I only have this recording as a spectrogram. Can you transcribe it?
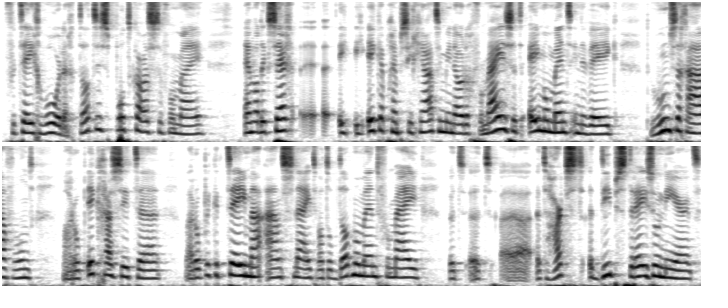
vertegenwoordigt. Dat is podcasten voor mij. En wat ik zeg, eh, ik, ik, ik, heb geen psychiater meer nodig. Voor mij is het één moment in de week, de woensdagavond, waarop ik ga zitten, waarop ik het thema aansnijd, wat op dat moment voor mij het, het, uh, het hardst, het diepst resoneert.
